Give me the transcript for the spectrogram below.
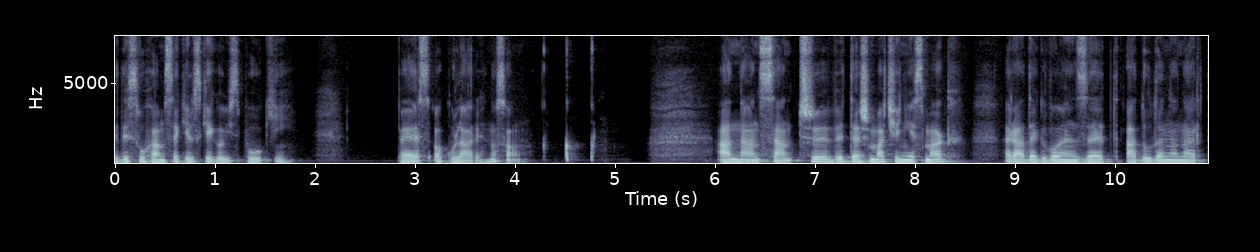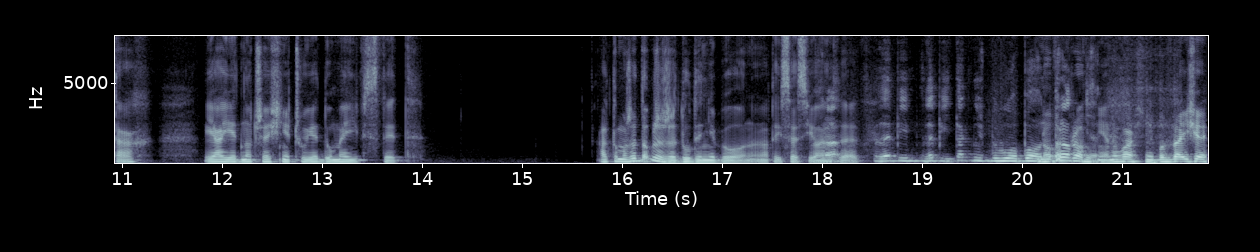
gdy słucham Sekielskiego i spółki. PS okulary. No są. Anna Ansan, czy wy też macie niesmak? Radek w ONZ, a Duda na nartach. Ja jednocześnie czuję dumę i wstyd. Ale to może dobrze, że Dudy nie było na tej sesji ONZ. Lepiej, lepiej tak niż by było, bo No odwrotnie. odwrotnie, no właśnie, bo zdaje się,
